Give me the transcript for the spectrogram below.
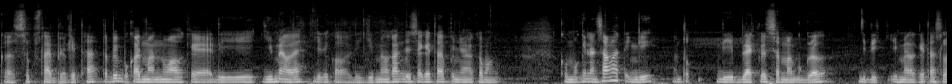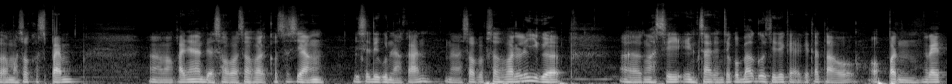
ke subscriber kita tapi bukan manual kayak di Gmail ya jadi kalau di Gmail kan biasa kita punya kemungkinan sangat tinggi untuk di blacklist sama Google. Jadi email kita selalu masuk ke spam. Nah, makanya ada software-software khusus yang bisa digunakan. Nah software-software ini juga uh, ngasih insight yang cukup bagus. Jadi kayak kita tahu open rate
